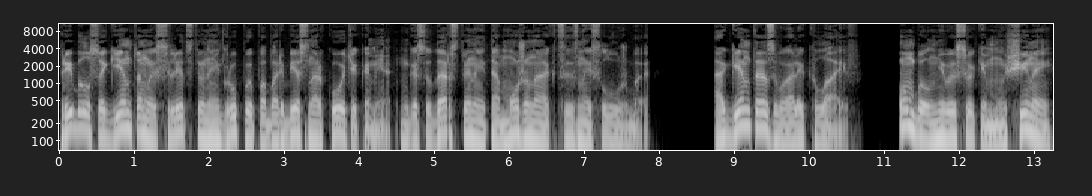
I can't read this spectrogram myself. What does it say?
прибыл с агентом из следственной группы по борьбе с наркотиками Государственной таможенно-акцизной службы. Агента звали Клайв. Он был невысоким мужчиной,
